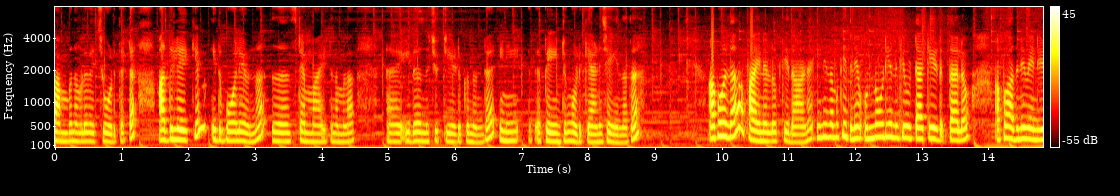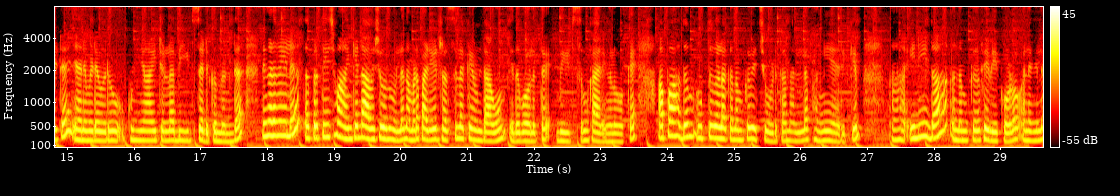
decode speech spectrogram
കമ്പ് നമ്മൾ വെച്ച് കൊടുത്തിട്ട് അതിലേക്കും ഇതുപോലെ ഒന്ന് സ്റ്റെമ്മായിട്ട് നമ്മൾ ഏഹ്, ഇത് ഒന്ന് ചുറ്റിയെടുക്കുന്നുണ്ട്. ഇനി പെയിന്റും കൊടുക്കുകയാണ് ചെയ്യുന്നത്. അപ്പോൾ ഇതാ ഫൈനൽ ലുക്ക് ഇതാണ്. ഇനി നമുക്ക് ഇതിനെ ഒന്നുകൂടി ഒന്ന് ക്യൂട്ടാക്കി എടുത്താലോ? അപ്പോൾ അതിന് വേണ്ടിയിട്ട് ഞാനിവിടെ ഒരു കുഞ്ഞായിട്ടുള്ള ബീഡ്സ് എടുക്കുന്നുണ്ട്. നിങ്ങളുടെ കയ്യിൽ പ്രത്യേകിച്ച് വാങ്ങിക്കേണ്ട ആവശ്യമൊന്നുമില്ല. നമ്മുടെ പഴയ ഡ്രസ്സിലൊക്കെ ഉണ്ടാവും ഇതുപോലത്തെ ബീഡ്സും കാര്യങ്ങളും ഒക്കെ. അപ്പോൾ അതും മുത്തുകളൊക്കെ നമുക്ക് വെച്ച് കൊടുത്താൽ നല്ല ഭംഗിയായിരിക്കും. ഇനി ഇതാ നമുക്ക് ഫെവിക്കോളോ അല്ലെങ്കിൽ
